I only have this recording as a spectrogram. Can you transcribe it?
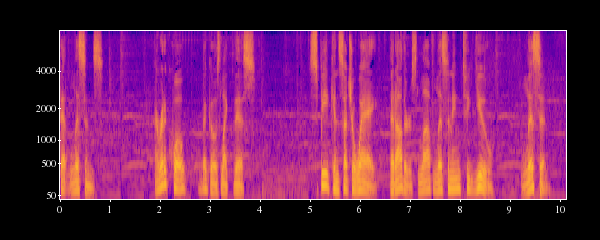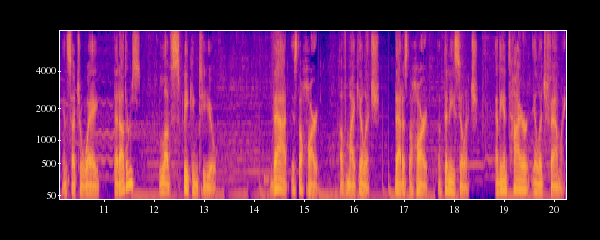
that listens. I read a quote that goes like this Speak in such a way that others love listening to you. Listen in such a way that others love speaking to you. That is the heart of Mike Ilitch. That is the heart of Denise Ilitch and the entire Ilitch family.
